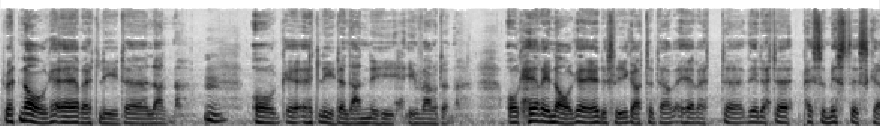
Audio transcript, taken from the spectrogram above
du vet Norge er et lite land. Mm. Og et lite land i, i verden. Og her i Norge er det slik at det er, et, eh, det er dette pessimistiske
